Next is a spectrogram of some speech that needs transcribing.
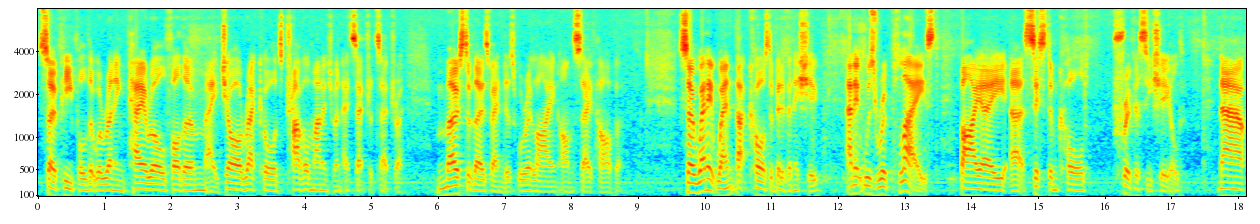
So people that were running payroll for them, HR records, travel management, etc., etc. Most of those vendors were relying on Safe Harbor. So when it went, that caused a bit of an issue, and it was replaced by a uh, system called Privacy Shield. Now,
